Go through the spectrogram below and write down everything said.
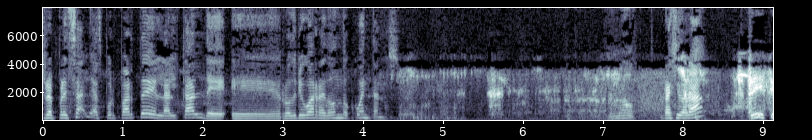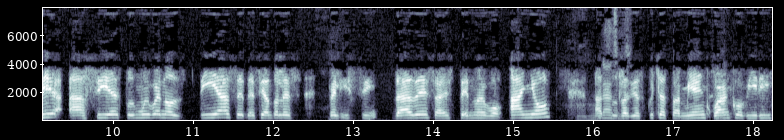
represalias por parte del alcalde eh, Rodrigo Arredondo. Cuéntanos. No. ¿Regidora? Sí, sí, así es. Pues muy buenos días, deseándoles felicidades a este nuevo año, a tus radioescuchas también, Juanjo, Viri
